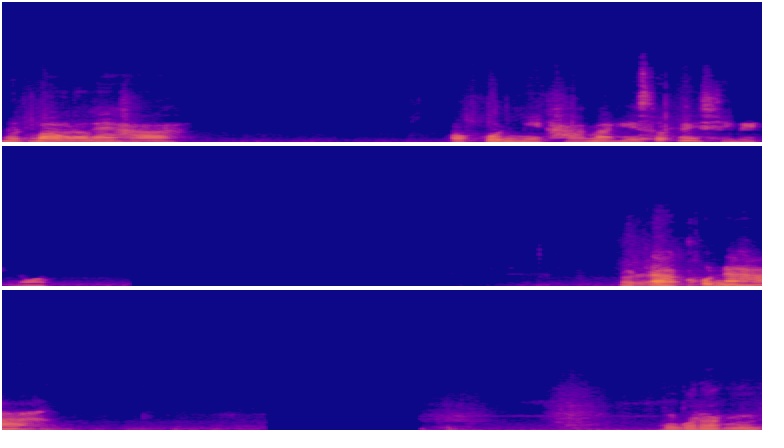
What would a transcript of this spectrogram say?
นุชบอกแล้วไงคะ ว่าคุณมีค่ามากที่สุดในชีวิตนุชนุชรักคุณนะคะ ผมก็รักนุช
